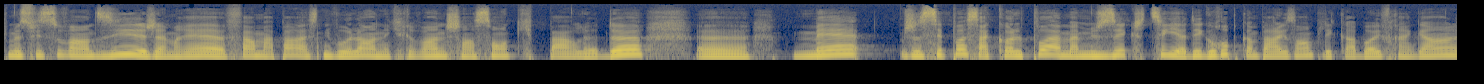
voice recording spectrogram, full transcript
je me suis souvent dit, j'aimerais faire ma part à ce niveau-là en écrivant une chanson qui parle d'eux. Euh, mais je sais pas, ça colle pas à ma musique. Il y a des groupes comme par exemple les Cowboys Fringants,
